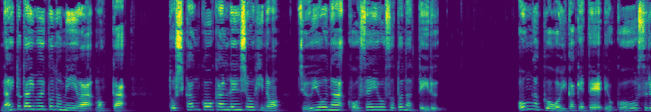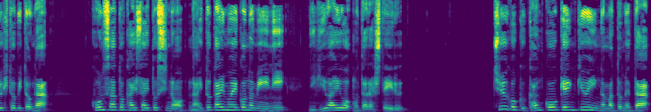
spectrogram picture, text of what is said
ナイトタイムエコノミーは目下、都市観光関連消費の重要な構成要素となっている。音楽を追いかけて旅行をする人々が、コンサート開催都市のナイトタイムエコノミーに賑わいをもたらしている。中国観光研究院がまとめた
